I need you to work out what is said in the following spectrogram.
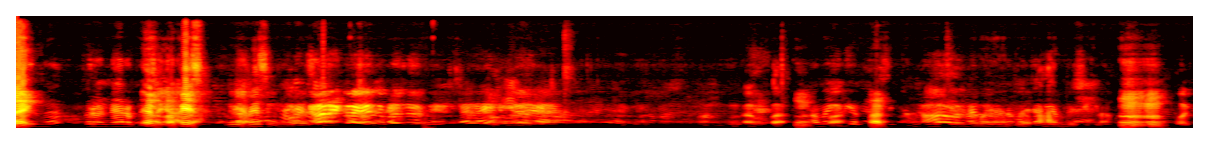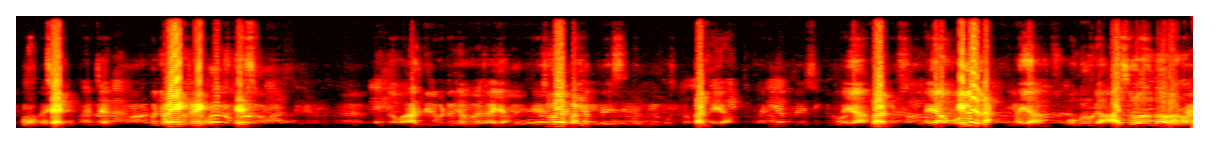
ஏய். பேசு. வாழ்த்திட்டு விட்டுருங்க ஐயா. சும்மா பண்ணு பண்ணு. ஐயா. ஐயா. பாரு. ஐயா உங்க- இல்ல, இல்ல. ஐயா உங்களுடைய ஆசீர்வாதம் தான் வேணும்.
